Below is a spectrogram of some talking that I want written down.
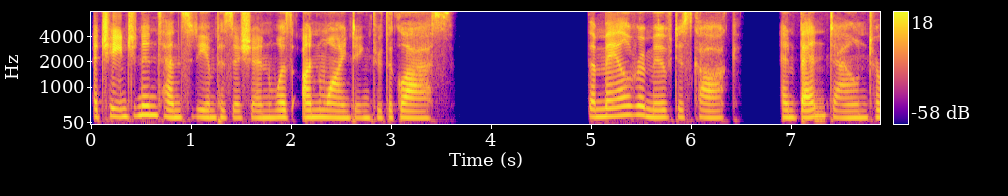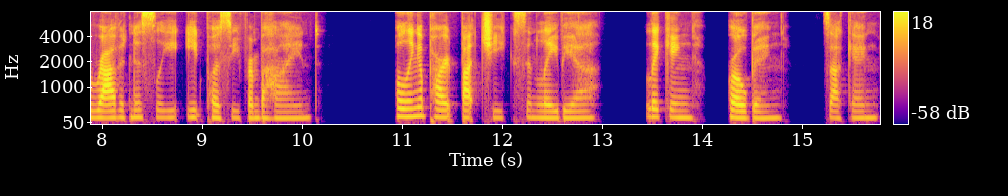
A change in intensity and position was unwinding through the glass. The male removed his cock and bent down to ravenously eat pussy from behind, pulling apart butt cheeks and labia, licking, probing, sucking.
